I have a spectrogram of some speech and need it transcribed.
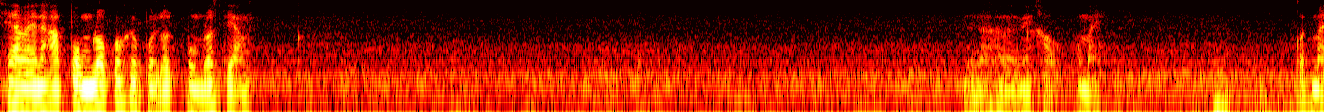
แช่ไว้นะครับ ปุ่มลบก็คือปุ่มลดปุ่มลดเสียง เดี๋ยวนะทำ ไม่เข้าเอาใหม่ กดใหม่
